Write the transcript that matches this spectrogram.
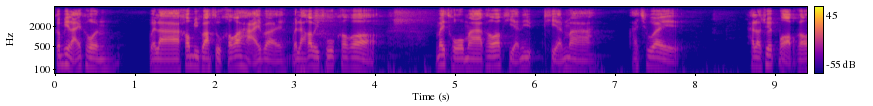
ก็มีหลายคน เวลาเขามีความสุขเขาก็หายไป เวลาเขาไปทุกข์เขาก็ไม่โทรมาเขาก็เขียนเขียนมาให้ช่วย ให้เราช่วยปลอบเขา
